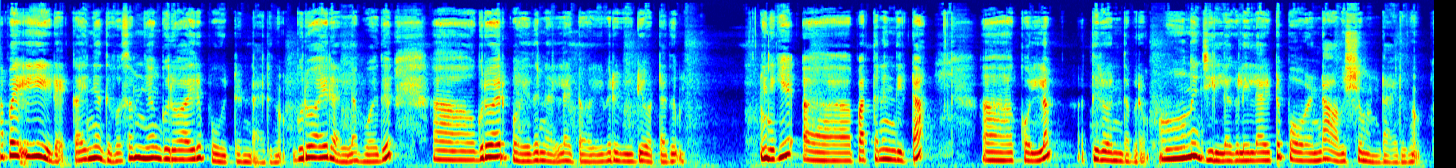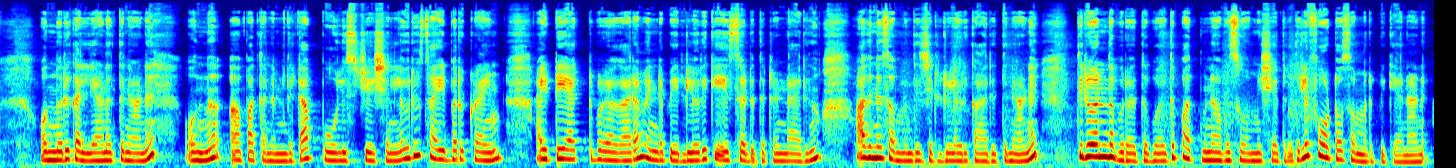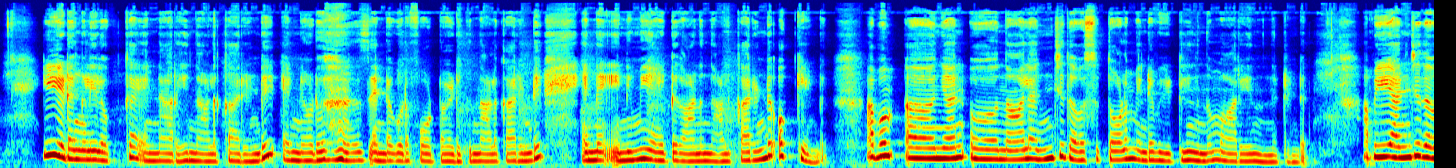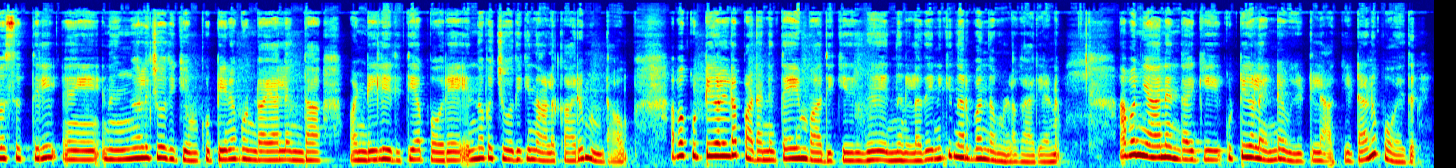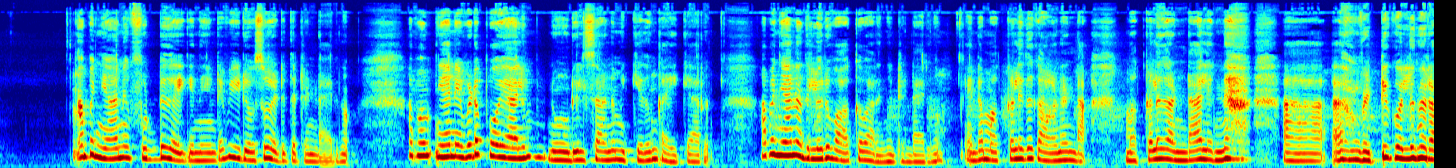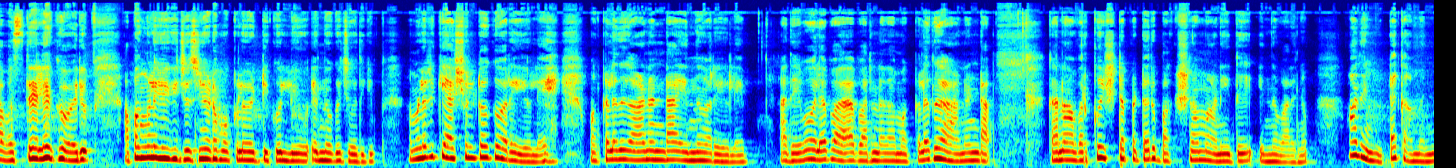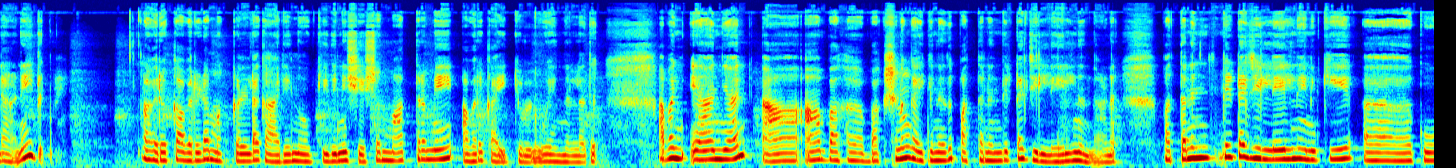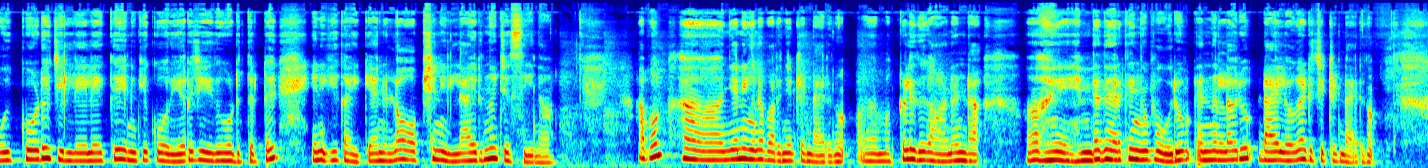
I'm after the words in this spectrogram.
അപ്പോൾ ഈയിടെ കഴിഞ്ഞ ദിവസം ഞാൻ ഗുരുവായൂർ പോയിട്ടുണ്ടായിരുന്നു. ഗുരുവായൂരല്ല പോയത്. ഗുരുവായൂർ പോയതിനല്ല കേട്ടോ ഇവർ വീഡിയോ ഇട്ടത്. എനിക്ക് പത്തനംതിട്ട കൊല്ലം തിരുവനന്തപുരം മൂന്ന് ജില്ലകളിലായിട്ട് പോകേണ്ട ആവശ്യമുണ്ടായിരുന്നു. ഒന്നൊരു കല്യാണത്തിനാണ്. ഒന്ന് പത്തനംതിട്ട പോലീസ് സ്റ്റേഷനിൽ ഒരു cyber crime I T act പ്രകാരം എന്റെ പേരിൽ ഒരു കേസ് എടുത്തിട്ടുണ്ടായിരുന്നു. അതിനെ സംബന്ധിച്ചിട്ടുള്ള ഒരു കാര്യത്തിനാണ് തിരുവനന്തപുരത്ത് പോയത് പത്മനാഭസ്വാമി ക്ഷേത്രത്തിൽ ഫോട്ടോ സമർപ്പിക്കാനാണ്. ഈ ഇടങ്ങളിലൊക്കെ എന്നെ അറിയുന്ന ആൾക്കാരുണ്ട്. എന്നോട് എന്റെ കൂടെ ഫോട്ടോ എടുക്കുന്ന ആൾക്കാരുണ്ട്. എന്നെ എനിമിയായിട്ട് കാണുന്ന ആൾക്കാരുണ്ട്. ഒക്കെയുണ്ട്. അപ്പം ഞാൻ നാലഞ്ച് ദിവസത്തോളം എന്റെ വീട്ടിൽ നിന്നും മാറി നിന്നിട്ടുണ്ട്. അപ്പോൾ ഈ അഞ്ച് ദിവസത്തിൽ നിങ്ങൾ ചോദിക്കും കുട്ടീനെ കൊണ്ടുപോയാൽ എന്താ? വണ്ടിയിൽ ഇരുത്തിയാൽ പോരെ? എന്നൊക്കെ ചോദിക്കുന്ന ആൾക്കാരും ഉണ്ടാവും. അപ്പോൾ കുട്ടികളുടെ പഠനത്തെയും ബാധിക്കരുത് എന്നുള്ളത് എനിക്ക് നിർബന്ധമുള്ള കാര്യമാണ്. അപ്പം ഞാൻ എന്താക്കി? കുട്ടികളെ എന്റെ വീട്ടിലാക്കിയിട്ടാണ് പോയത്. അപ്പം ഞാൻ ഫുഡ് കഴിക്കുന്നതിന്റെ വീഡിയോസും എടുത്തിട്ടുണ്ടായിരുന്നു. അപ്പം ഞാൻ എവിടെ പോയാലും നൂഡിൽസാണ് മിക്കതും കഴിക്കാറ്. അപ്പം ഞാൻ അതിലൊരു വാക്ക് പറഞ്ഞിട്ടുണ്ടായിരുന്നു. എന്റെ മക്കളിത് കാണണ്ട. മക്കൾ കണ്ടാൽ എന്നെ വെട്ടിക്കൊല്ലുന്നൊരവസ്ഥയിലേക്ക് വരും. അപ്പം നിങ്ങൾ ചോദിക്കും ജോസ്നിയുടെ മക്കൾ വെട്ടിക്കൊല്ലുമോ എന്നൊക്കെ ചോദിക്കും. നമ്മളൊരു ക്യാഷ്വൽ ടോക്ക് പറയൂലേ? മക്കളിത് കാണണ്ട എന്ന് പറയൂലേ? അതേപോലെ പറഞ്ഞതാ മക്കളത് കാണണ്ട. കാരണം അവർക്കും ഇഷ്ടപ്പെട്ട ഒരു ഭക്ഷണമാണിത് എന്ന് പറഞ്ഞു. അതിനിട്ട കമന്റാണ് ഇത്. അവരൊക്കെ അവരുടെ മക്കളുടെ കാര്യം നോക്കിയതിന് ശേഷം മാത്രമേ അവർ കഴിക്കുള്ളൂ എന്നുള്ളത്. അപ്പം ഞാൻ ആ ഭക്ഷണം കഴിക്കുന്നത് പത്തനംതിട്ട ജില്ലയിൽ നിന്നാണ്. പത്തനംതിട്ട ജില്ലയിൽ നിന്ന് എനിക്ക് കോഴിക്കോട് ജില്ലയിലേക്ക് എനിക്ക് കൊറിയർ ചെയ്ത് കൊടുത്തിട്ട് എനിക്ക് കഴിക്കാനുള്ള ഓപ്ഷൻ ഇല്ലായിരുന്നു ജസീന. അപ്പം ഞാൻ ഇങ്ങനെ പറഞ്ഞിട്ടുണ്ടായിരുന്നു മക്കളിത് കാണണ്ട എന്റെ നേരക്ക് ഇങ്ങ് പോരും എന്നുള്ള ഒരു ഡയലോഗ് അടിച്ചിട്ടുണ്ടായിരുന്നു.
